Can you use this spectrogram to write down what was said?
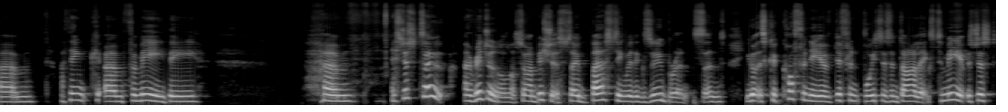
um, I think um, for me the um, it's just so original, so ambitious, so bursting with exuberance, and you got this cacophony of different voices and dialects. To me, it was just,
